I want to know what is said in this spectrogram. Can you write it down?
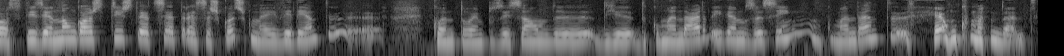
Posso dizer não gosto disto, etc. Essas coisas, como é evidente, eh, quando estou em posição de, de, de comandar, digamos assim, um comandante é um comandante.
